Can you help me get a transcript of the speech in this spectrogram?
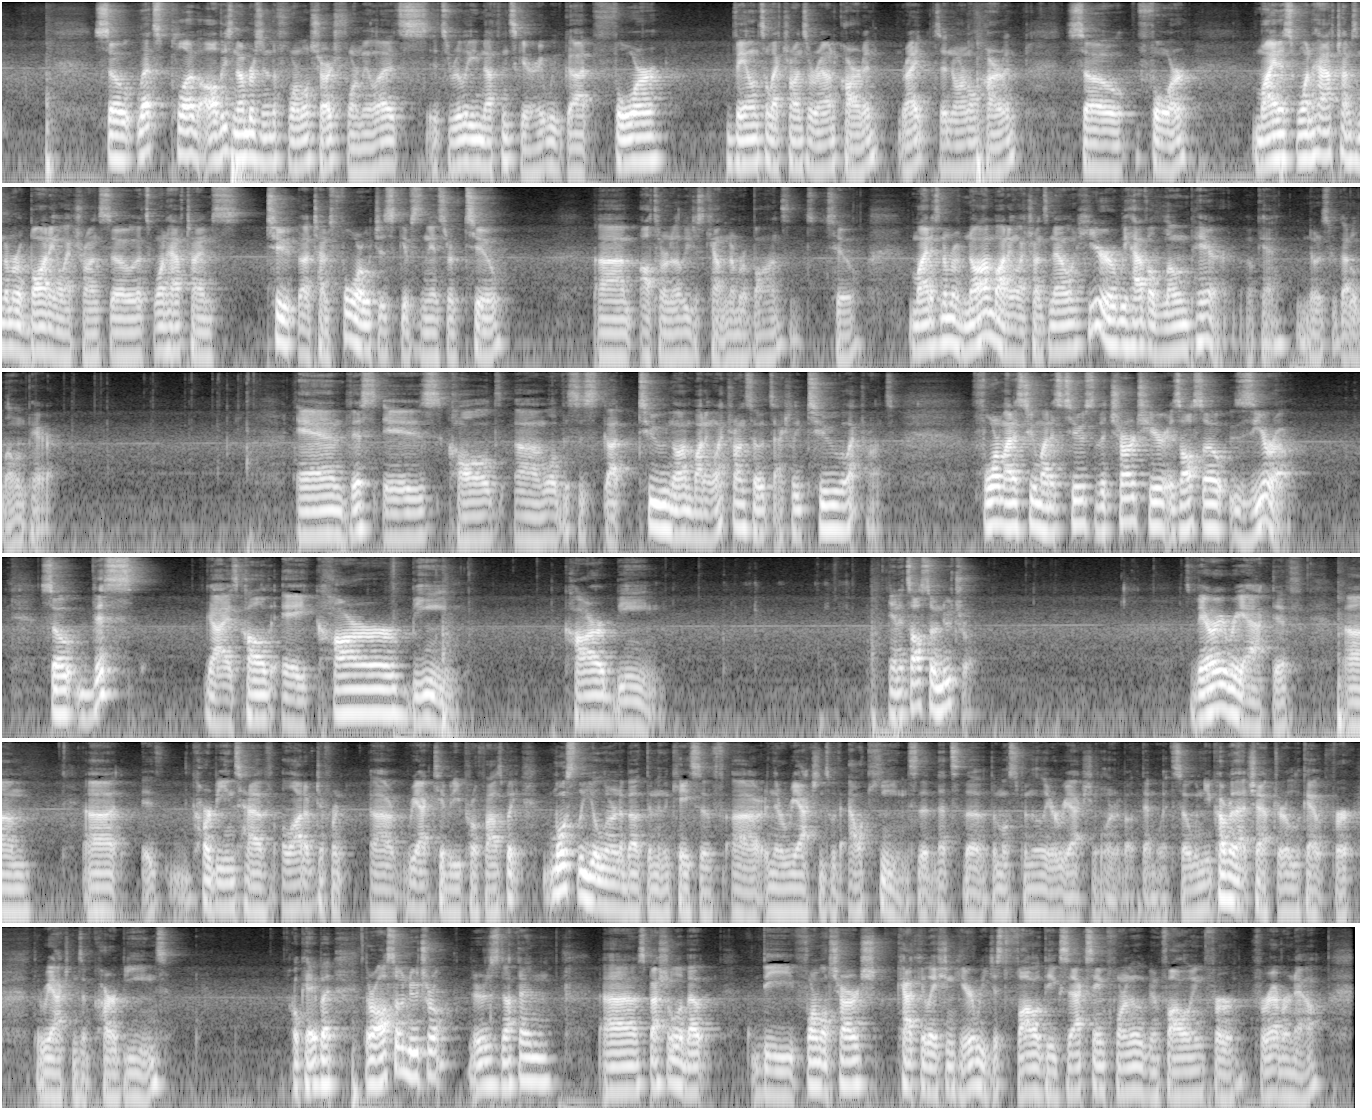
So let's plug all these numbers into the formal charge formula. It's, it's really nothing scary. We've got four valence electrons around carbon, right? It's a normal carbon. So four minus one half times the number of bonding electrons. So that's one half times two uh, times four, which is gives us an answer of two. Um, alternatively, just count the number of bonds, it's two. Minus number of non-bonding electrons. Now here we have a lone pair. Okay, notice we've got a lone pair. And this is called, um, well, this has got two non-bonding electrons, so it's actually two electrons. 4 minus 2 minus 2, so the charge here is also 0. So this guy is called a carbene. Carbene. And it's also neutral. It's very reactive. Um, uh, it, carbenes have a lot of different uh, reactivity profiles, but mostly you'll learn about them in the case of uh, in their reactions with alkenes. That, that's the, the most familiar reaction you'll learn about them with. So when you cover that chapter, look out for the reactions of carbenes. Okay, but they're also neutral. There's nothing uh, special about the formal charge calculation here. We just followed the exact same formula we've been following for forever now.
